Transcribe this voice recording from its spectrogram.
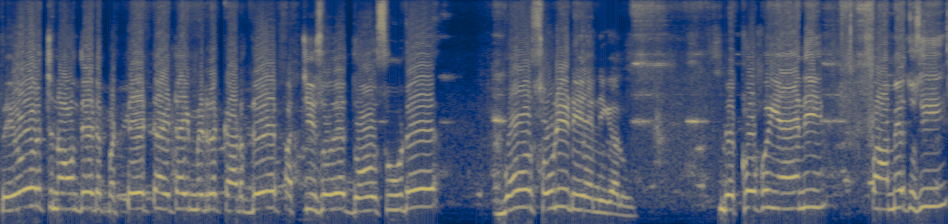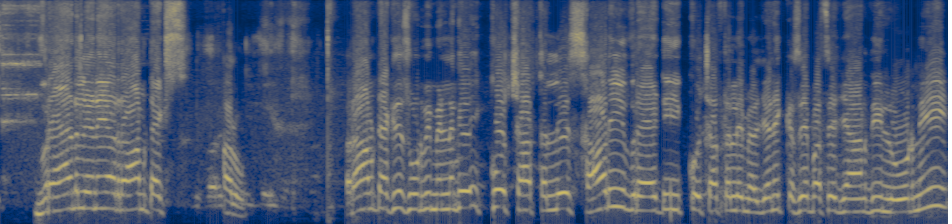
ਪਿਓਰ ਚਨਾਉ ਦੇ ਦੁਪੱਟੇ 2.5 ਮੀਟਰ ਕੱਟਦੇ 2500 ਦੇ ਦੋ ਸੂਟ। ਬਹੁਤ ਸੋਹਣੀ ਡਿਜ਼ਾਈਨਿੰਗ ਆ ਲੋ ਦੇਖੋ ਕੋਈ ਐ ਨਹੀਂ, ਭਾਵੇਂ ਤੁਸੀਂ ਬ੍ਰਾਂਡ ਲੈਣੇ ਆ ਰਾਮ ਟੈਕਸ। ਆ ਲੋ ਰਾਮ ਟੈਕਸ ਦੇ ਸੂਟ ਵੀ ਮਿਲਣਗੇ। ਇੱਕੋ ਛੱਤ ਥੱਲੇ ਸਾਰੀ ਵੈਰਾਈਟੀ ਇੱਕੋ ਛੱਤ ਥੱਲੇ ਮਿਲ ਜਾਣੀ ਕਿਸੇ ਪਾਸੇ ਜਾਣ ਦੀ ਲੋੜ ਨਹੀਂ।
